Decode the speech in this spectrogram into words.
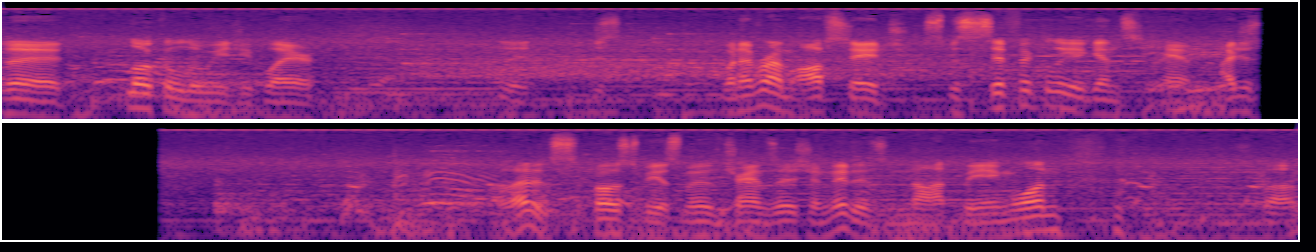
the local Luigi player, just whenever I'm off stage, specifically against him, I just. Well, that is supposed to be a smooth transition. It is not being one. but,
